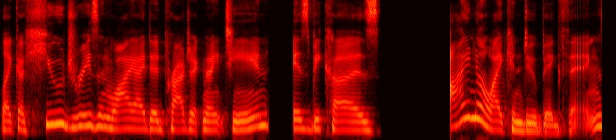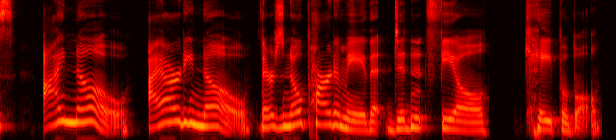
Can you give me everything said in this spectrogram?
Like a huge reason why I did Project 19 is because I know I can do big things. I know, I already know. There's no part of me that didn't feel capable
